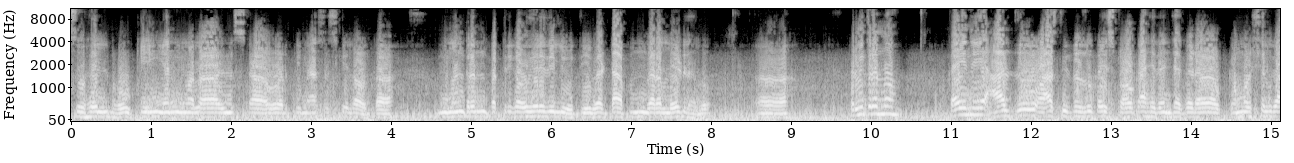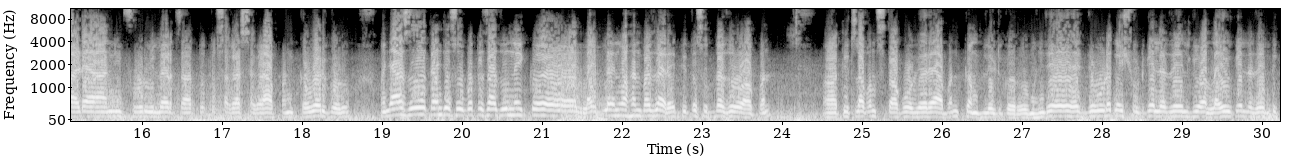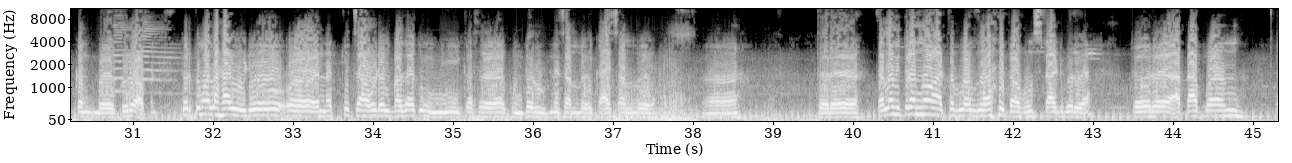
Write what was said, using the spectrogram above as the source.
सोहेल भाऊ किंग यांनी मला इन्स्टावरती मेसेज केला होता. निमंत्रण पत्रिका वगैरे दिली होती. बट आपण जरा लेट झालो. तर मित्रांनो काही नाही आज जो आज तिथं जो काही स्टॉक आहे त्यांच्याकडं कमर्शियल गाड्या आणि फोर व्हीलरचा तो तो सगळा सगळा आपण कव्हर करू. म्हणजे आज त्यांच्यासोबतच अजून एक लाईफलाईन वाहन बाजार आहे तिथं सुद्धा जाऊ आपण. तिथला पण स्टॉक वगैरे आपण कंप्लीट करू. म्हणजे जेवढं काही शूट केलं जाईल किंवा लाईव्ह केलं जाईल ते कम- करू आपण. तर तुम्हाला हा व्हिडिओ नक्कीच आवडेल. बघा तुम्ही मी कसं कोणत्या रूटने चाललोय काय चाललोय. तर चला मित्रांनो आजचा ब्लॉग जो आहे तो आपण स्टार्ट करूया. तर आता आपण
